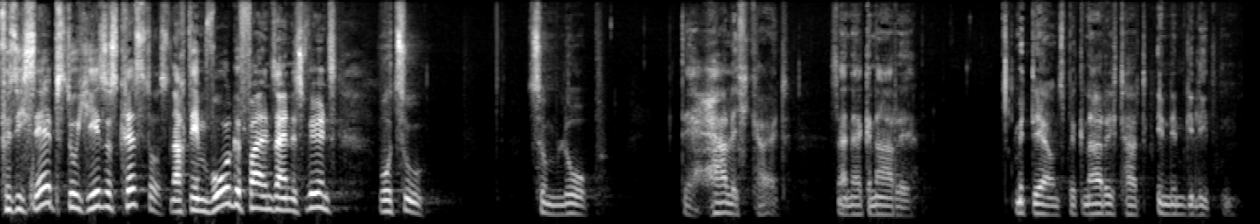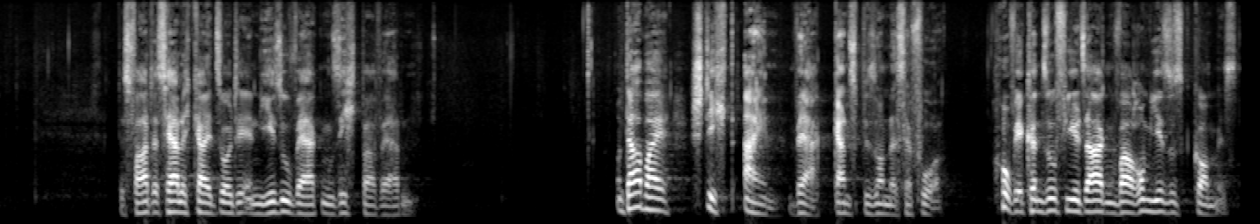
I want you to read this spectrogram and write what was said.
Für sich selbst durch Jesus Christus, nach dem Wohlgefallen seines Willens. Wozu? Zum Lob der Herrlichkeit seiner Gnade, mit der er uns begnadigt hat in dem Geliebten. Des Vaters Herrlichkeit sollte in Jesu Werken sichtbar werden. Und dabei sticht ein Werk ganz besonders hervor. Oh, wir können so viel sagen, warum Jesus gekommen ist.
